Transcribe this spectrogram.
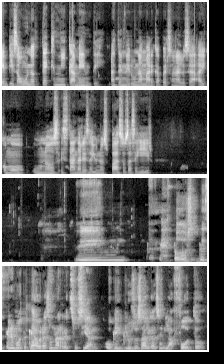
empieza uno técnicamente a tener una marca personal? O sea, hay como unos estándares, hay unos pasos a seguir. Em, todos, en el momento que abras una red social o que incluso salgas en la foto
